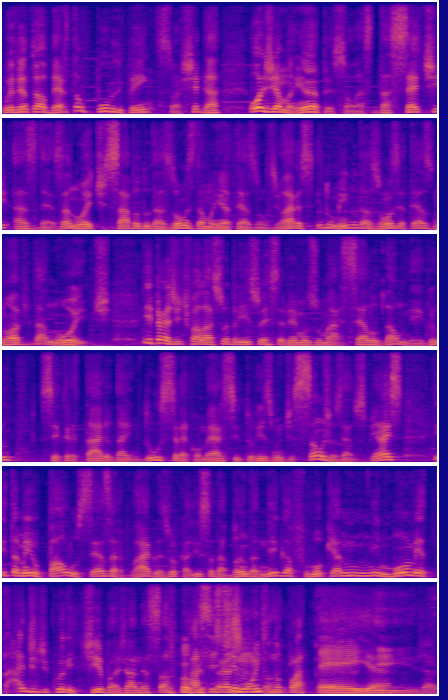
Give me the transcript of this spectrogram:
O evento é aberto ao público, hein? Só chegar. Hoje e amanhã, pessoal, das 7 às 10 da noite, sábado das 11 da manhã até as 11 horas e domingo das 11 até as 9 da noite. E para a gente falar sobre isso, recebemos o Marcelo Dal Negro, secretário da Indústria, Comércio e Turismo de São José dos Pinhais, e também o Paulo César Vargas, vocalista da banda Nega Fulô, que animou metade de Curitiba já nessa longa Assisti trajetória. muito no Plateia, Isso. já,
